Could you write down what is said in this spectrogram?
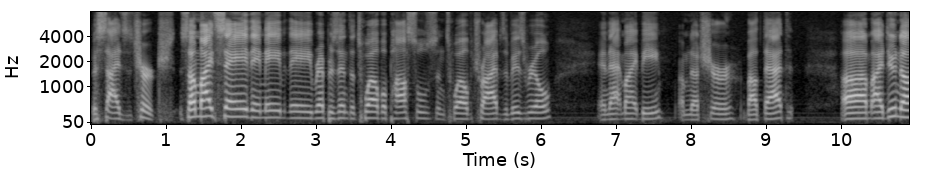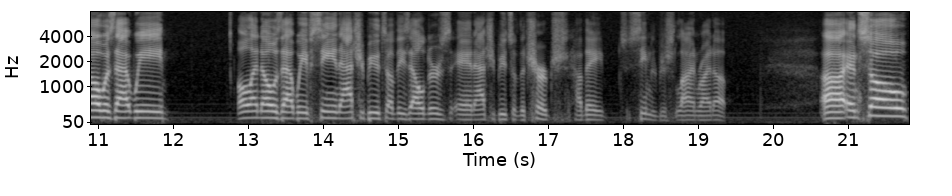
besides the church. Some might say they may they represent the 12 apostles and 12 tribes of Israel, and that might be. I'm not sure about that. Um, I do know is that we, all I know is that we've seen attributes of these elders and attributes of the church, how they seem to just line right up. Uh, and so,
